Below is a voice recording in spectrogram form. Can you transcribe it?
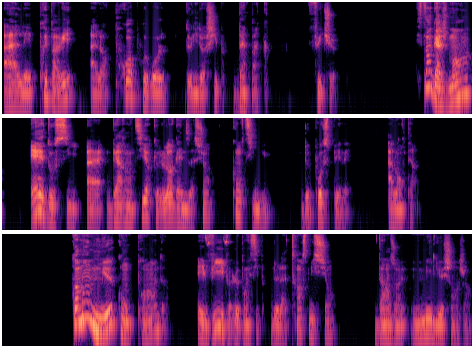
à les préparer à leur propre rôle de leadership d'impact futur. Cet engagement aide aussi à garantir que l'organisation continue de prospérer à long terme. Comment mieux comprendre et vivre le principe de la transmission dans un milieu changeant?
